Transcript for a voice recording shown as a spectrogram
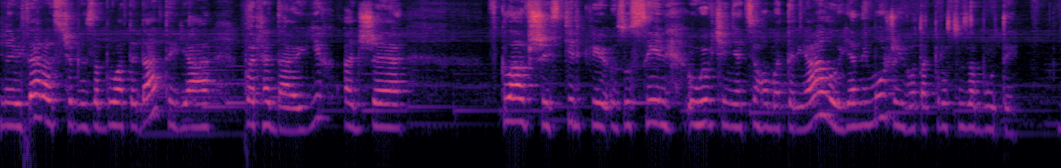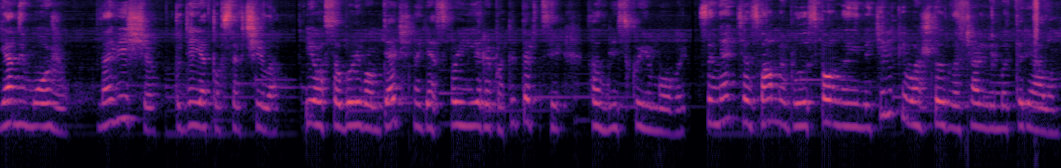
Навіть зараз, щоб не забувати дати, я переглядаю їх, адже вклавши стільки зусиль у вивчення цього матеріалу, я не можу його так просто забути. Я не можу. Навіщо? Тоді я то все вчила. І особливо вдячна я своїй репетиторці з англійської мови. Заняття з вами були сповнені не тільки важливим навчальним матеріалом,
